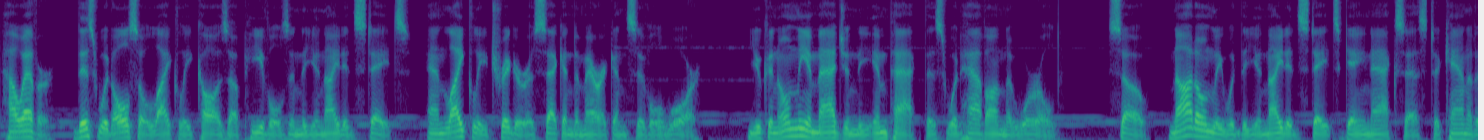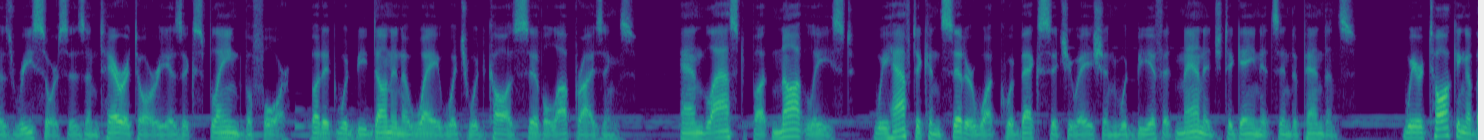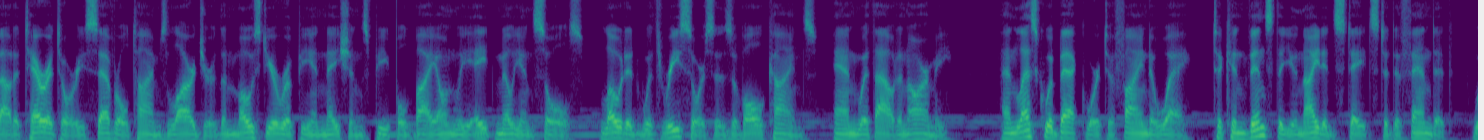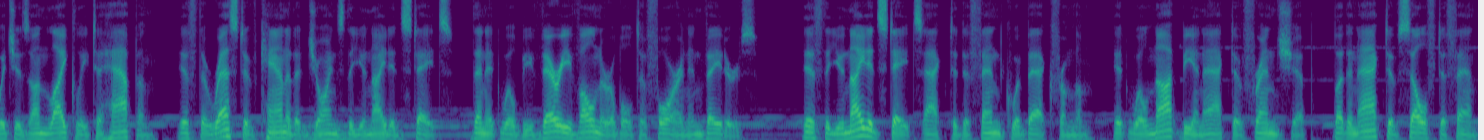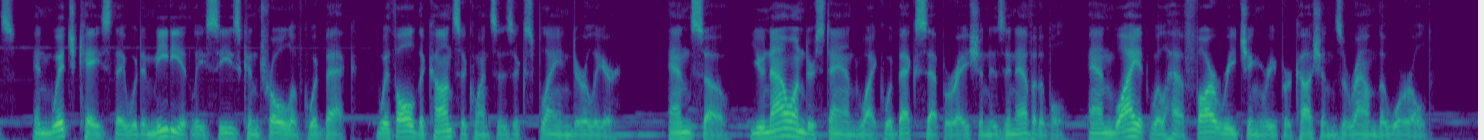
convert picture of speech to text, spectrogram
However, this would also likely cause upheavals in the United States and likely trigger a second American Civil War. You can only imagine the impact this would have on the world. So, not only would the United States gain access to Canada's resources and territory as explained before, but it would be done in a way which would cause civil uprisings. And last but not least, we have to consider what Quebec's situation would be if it managed to gain its independence. We're talking about a territory several times larger than most European nations peopled by only 8 million souls, loaded with resources of all kinds, and without an army. Unless Quebec were to find a way to convince the United States to defend it, which is unlikely to happen, if the rest of Canada joins the United States, then it will be very vulnerable to foreign invaders. If the United States act to defend Quebec from them, it will not be an act of friendship, but an act of self-defense, in which case they would immediately seize control of Quebec, with all the consequences explained earlier. And so, you now understand why Quebec's separation is inevitable and why it will have far-reaching repercussions around the world.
